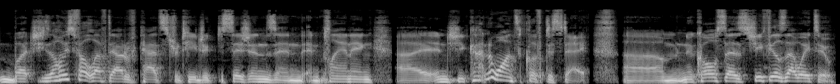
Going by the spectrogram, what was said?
but she's always felt left out of Kat's strategic decisions and, and planning, uh, and she kind of wants Cliff to stay. Um, Nicole says she feels that way too.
